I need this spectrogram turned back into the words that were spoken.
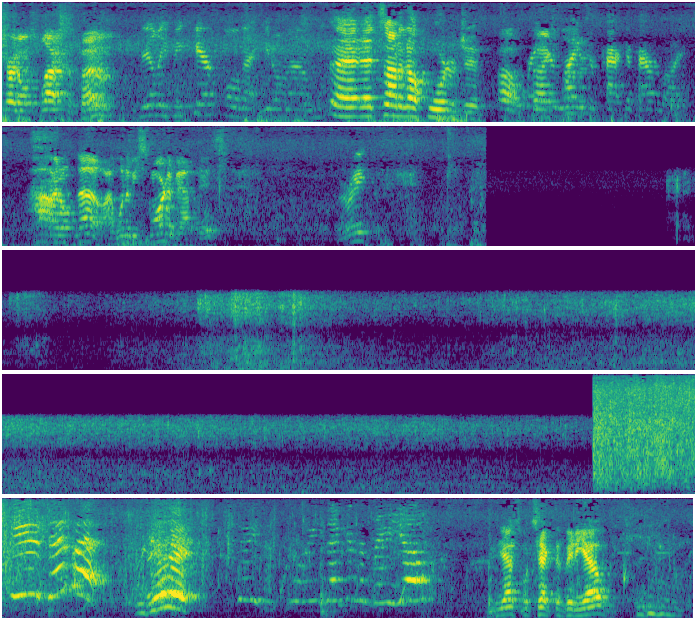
sure I don't splash the phone. Really be careful that you don't um, Uh, that's not enough water, Jim. Oh, thanks. your lights or pack your power lines. Ah, I don't know. I want to be smart about this. All right. We did it! Yes, we'll check the video.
